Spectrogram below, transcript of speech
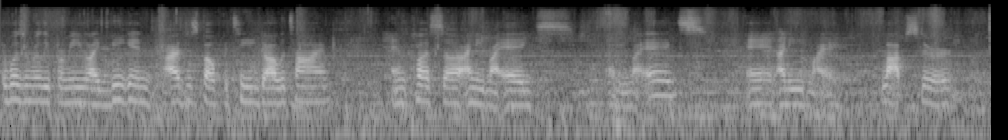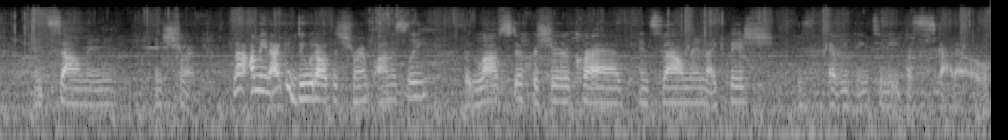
It wasn't really for me. Like vegan, I just felt fatigued all the time. And plus, uh, I need my eggs. I need my eggs, and I need my lobster and salmon and shrimp. Now, I mean, I could do without the shrimp, honestly, but lobster for sure, crab and salmon, like fish, is everything to me. Pescado.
